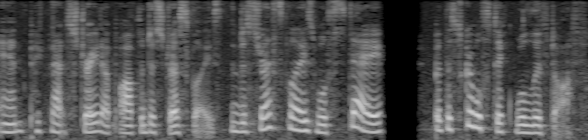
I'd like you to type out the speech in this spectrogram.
and pick that straight up off the distress glaze. The distress glaze will stay, but the scribble stick will lift off.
